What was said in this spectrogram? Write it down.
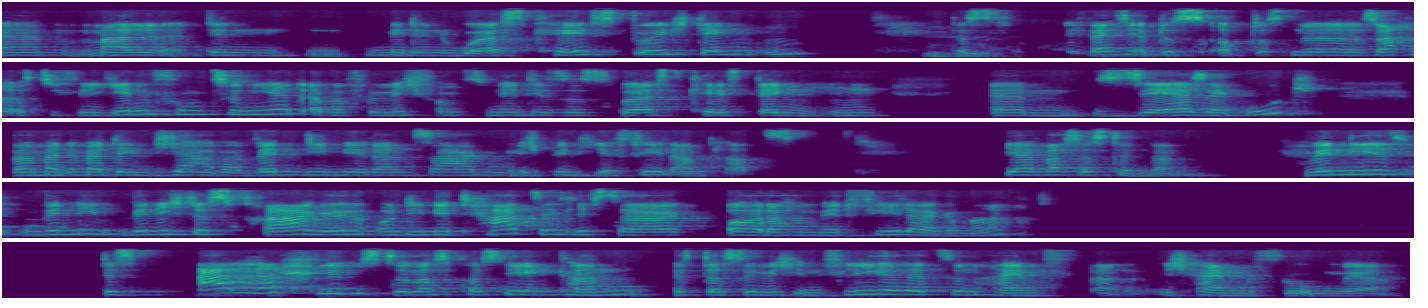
ähm, mal den, mir den Worst Case durchdenken. Mhm. Das, ich weiß nicht, ob das, ob das eine Sache ist, die für jeden funktioniert, aber für mich funktioniert dieses Worst Case-Denken ähm, sehr, sehr gut, weil man immer denkt, ja, aber wenn die mir dann sagen, ich bin hier fehl am Platz, ja, was ist denn dann? Wenn, die, wenn, die, wenn ich das frage und die mir tatsächlich sagt, oh, da haben wir einen Fehler gemacht, das Allerschlimmste, was passieren kann, ist, dass sie mich in den Flieger setzen und heim, äh, ich heimgeflogen wäre.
